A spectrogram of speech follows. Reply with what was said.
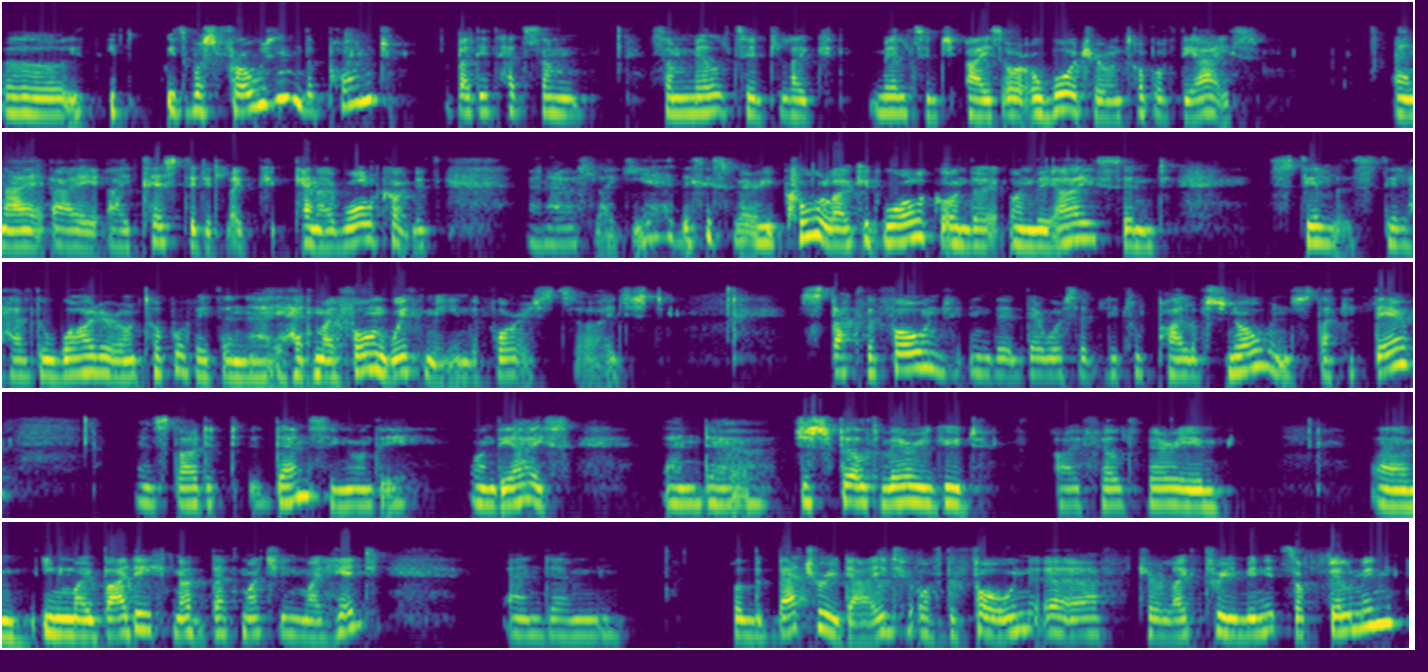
uh, it, it it was frozen the pond, but it had some some melted like melted ice or, or water on top of the ice, and I, I I tested it like can I walk on it, and I was like yeah this is very cool. I could walk on the on the ice and still still have the water on top of it, and I had my phone with me in the forest, so I just stuck the phone in the there was a little pile of snow and stuck it there and started dancing on the on the ice. And uh, just felt very good. I felt very um, in my body not that much in my head. And um, well the battery died of the phone uh, after like three minutes of filming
